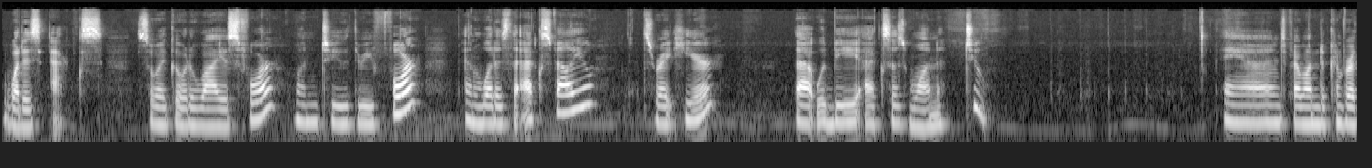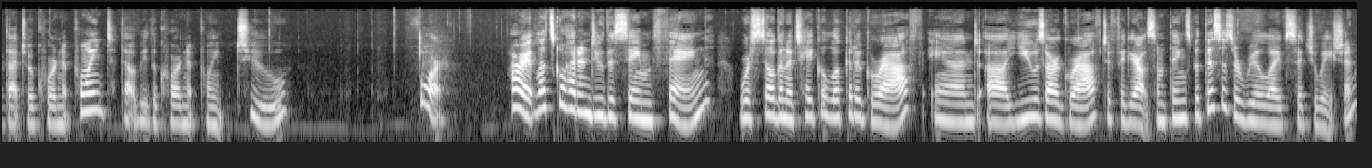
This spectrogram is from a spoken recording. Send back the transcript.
what is x? So I go to y is 4, 1, 2, 3, 4, and what is the x value? It's right here. That would be x is 1, 2. And if I wanted to convert that to a coordinate point, that would be the coordinate point 2, 4. All right, let's go ahead and do the same thing. We're still going to take a look at a graph and uh, use our graph to figure out some things, but this is a real life situation.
